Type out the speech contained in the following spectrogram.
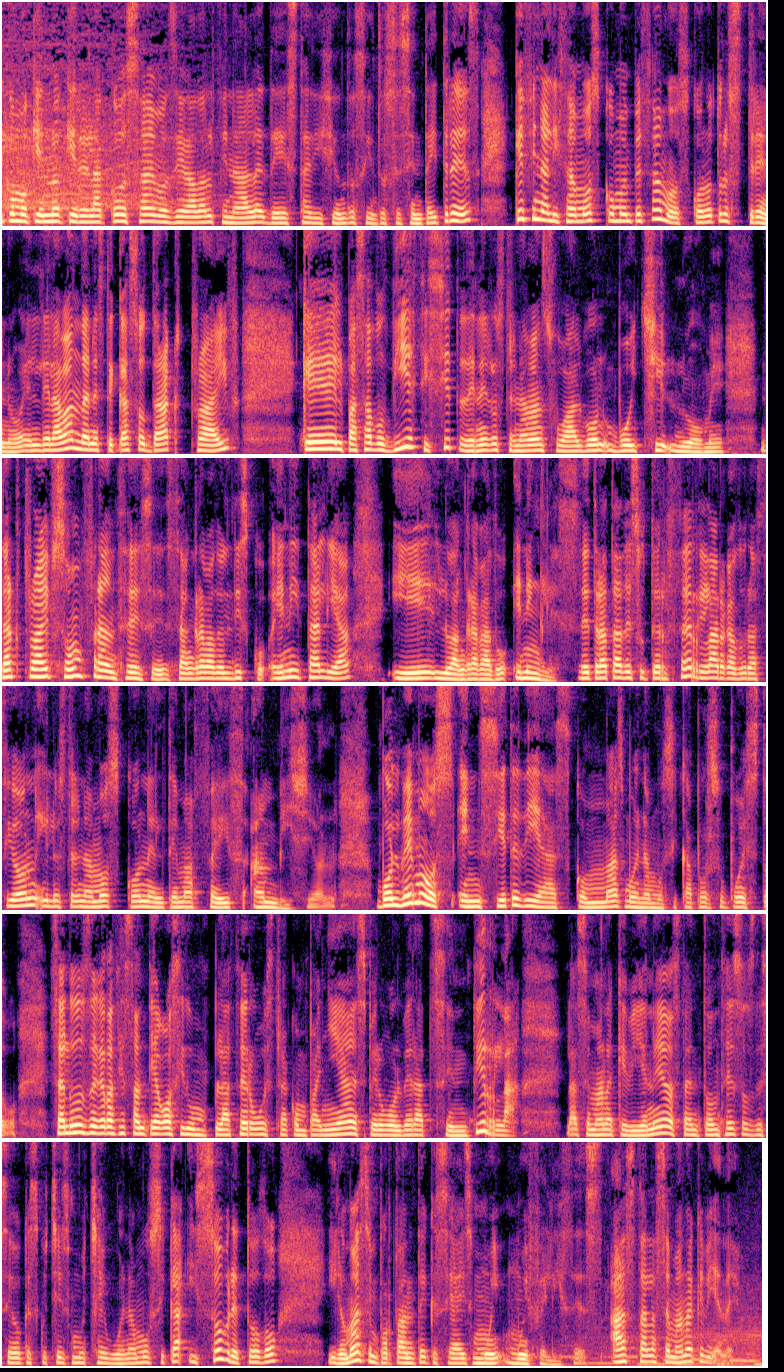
Y como quien no quiere la cosa, hemos llegado al final de esta edición 263, que finalizamos como empezamos, con otro estreno, el de la banda, en este caso Dark Drive, que el pasado 17 de enero estrenaban su álbum Boichi Luome. Dark Tribe son franceses, han grabado el disco en Italia y lo han grabado en inglés. Se trata de su tercer larga duración y lo estrenamos con el tema Faith Ambition. Volvemos en siete días con más buena música, por supuesto. Saludos de gracias Santiago, ha sido un placer vuestra compañía, espero volver a sentirla la semana que viene. Hasta entonces os deseo que escuchéis mucha y buena música y sobre todo, y lo más importante, que seáis muy, muy felices. Hasta la semana que viene.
